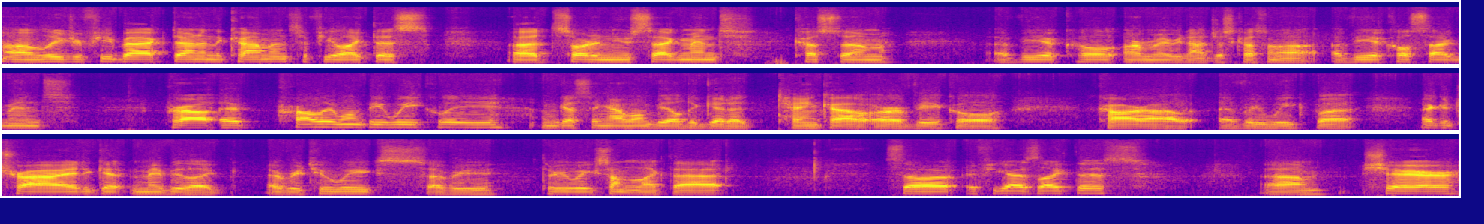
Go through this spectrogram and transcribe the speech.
uh, leave your feedback down in the comments if you like this uh, sort of new segment, custom a vehicle, or maybe not just custom, a, a vehicle segment. Pro it probably won't be weekly. I'm guessing I won't be able to get a tank out or a vehicle car out every week, but I could try to get maybe like every two weeks, every three weeks, something like that. So if you guys like this, um, share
